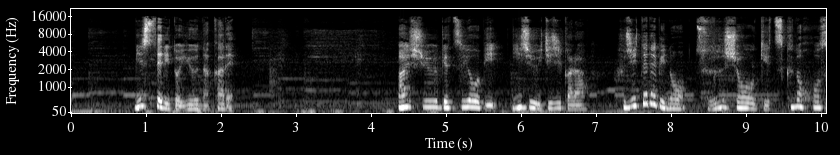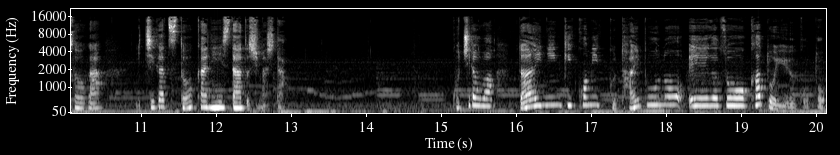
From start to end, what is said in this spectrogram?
「ミステリという流れ」毎週月曜日21時からフジテレビの通称月9の放送が1月10日にスタートしました。こちらは大人気コミック待望の映像化ということ。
